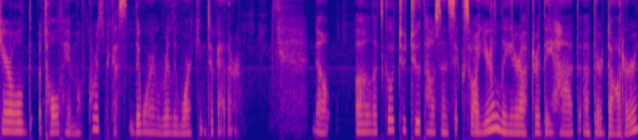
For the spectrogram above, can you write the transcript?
Harold told him, of course, because they weren't really working together. Now, uh, let's go to 2006. So, a year later, after they had uh, their daughter,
